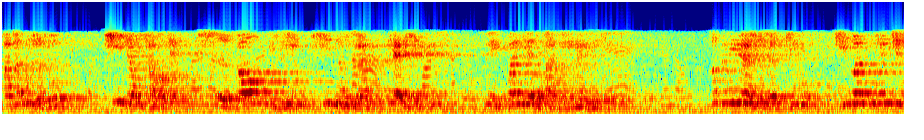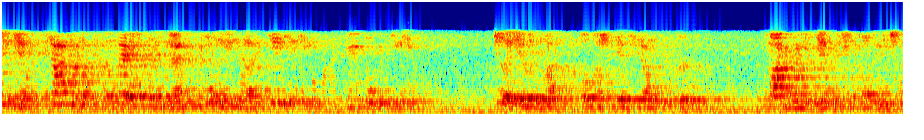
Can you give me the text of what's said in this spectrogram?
他深入指出，气象条件是高比例新能源电力系统最关键的外部影响因素。赫克利院士也提出，极端天气事件加剧了可再生能源供应的间接性与不稳定性。这些论断都和世界气象组织发展的理念是高度一致的。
